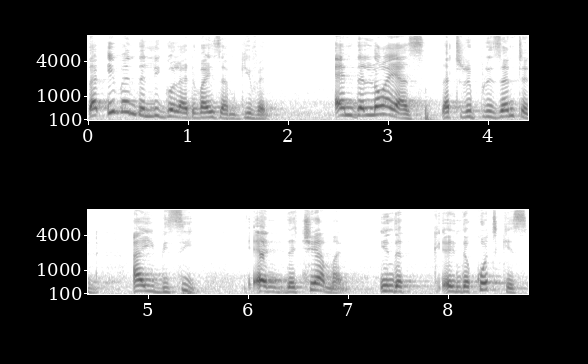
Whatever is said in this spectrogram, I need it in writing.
that even the legal advice I'm given and the lawyers that represented IEBC and the chairman in the, in the court case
